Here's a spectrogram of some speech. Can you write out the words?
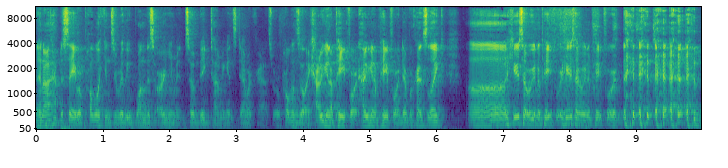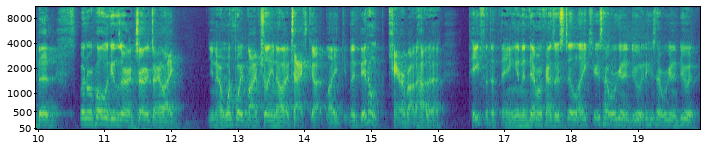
And I have to say, Republicans have really won this argument so big time against Democrats. Where Republicans are like, "How are you going to pay for it? How are you going to pay for it?" Democrats are like, "Uh, here's how we're going to pay for it. Here's how we're going to pay for it." and then when Republicans are in charge, they're like, you know, 1.5 trillion dollar tax cut. Like they they don't care about how to pay for the thing. And then Democrats are still like, "Here's how we're going to do it. Here's how we're going to do it."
